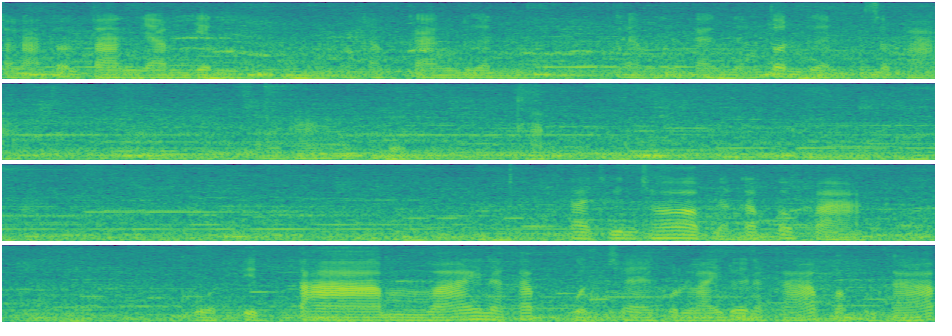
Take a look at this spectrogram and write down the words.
ตลาดต้นตาลยามเย็นนะครับกลางเดือนกลางเดือนกลางเดือนต้นเดือนพฤษภาสองห้าหกครับ ถ้าชื่นชอบนะครับก็ฝากกดติดตามไว้นะครับ กดแชร์ กดไลค์ด้วยนะครับ ขอบคุณครับ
